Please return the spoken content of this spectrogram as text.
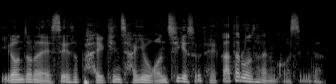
이런저런 에세이에서 밝힌 자기 있어요. 되게 까다로운 사람인 것 같습니다.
